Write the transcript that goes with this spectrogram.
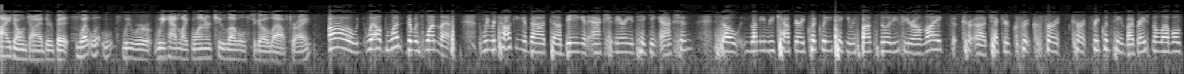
I don't either, but what we were we had like one or two levels to go left, right? Oh, well, one there was one left. We were talking about uh, being an actionary and taking action. So let me recap very quickly. Taking responsibility for your own life, uh, check your current, current frequency and vibrational levels,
